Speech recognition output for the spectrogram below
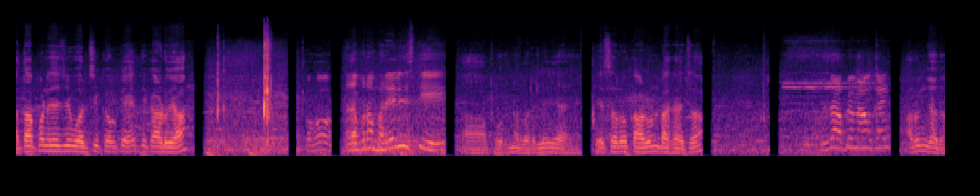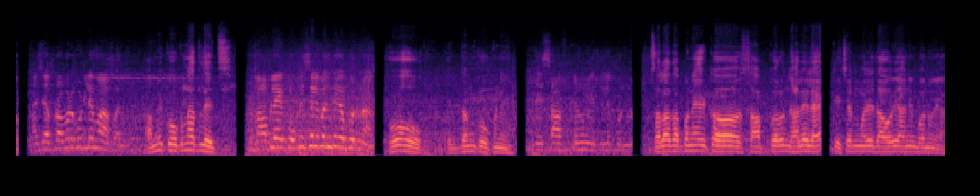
आता आपण हे जी वरची कवटी आहे ती काढूया. हो दादा पुन्हा भरलेली दिसती पूर्ण भरलेली आहे. हे सर्व काढून टाकायचं. दादा आपलं नाव काय? अरुण जाधव. अच्छा प्रॉपर कुठले मग आपण? आम्ही कोकणातलेच. मग आपल्या कोकणी सेल बनते का पूर्ण? हो हो. एकदम कोकणी. ते साफ करून घेतले पूर्ण. चला आता आपण एक अ, साफ करून झालेलं आहे. किचनमध्ये जाऊया आणि बनवूया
